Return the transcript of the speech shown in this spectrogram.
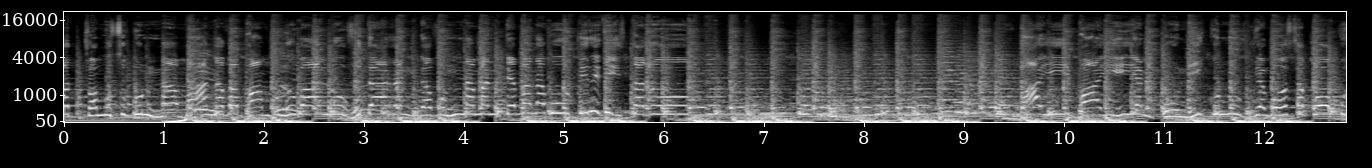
మానవత్వ ముసుగున్న మానవ బాంబులు వాళ్ళు ఉదారంగా ఉన్నమంటే మన ఊపిరి తీస్తారు. బాయి బాయి అంటూ నీకు నువ్వే మోసపోకు.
